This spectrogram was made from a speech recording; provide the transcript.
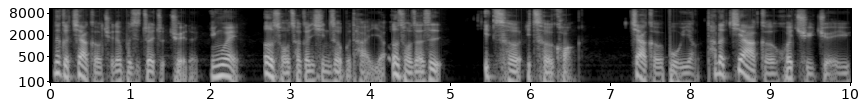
那个价格绝对不是最准确的，因为二手车跟新车不太一样，二手车是一车一车况。价格不一样，它的价格会取决于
